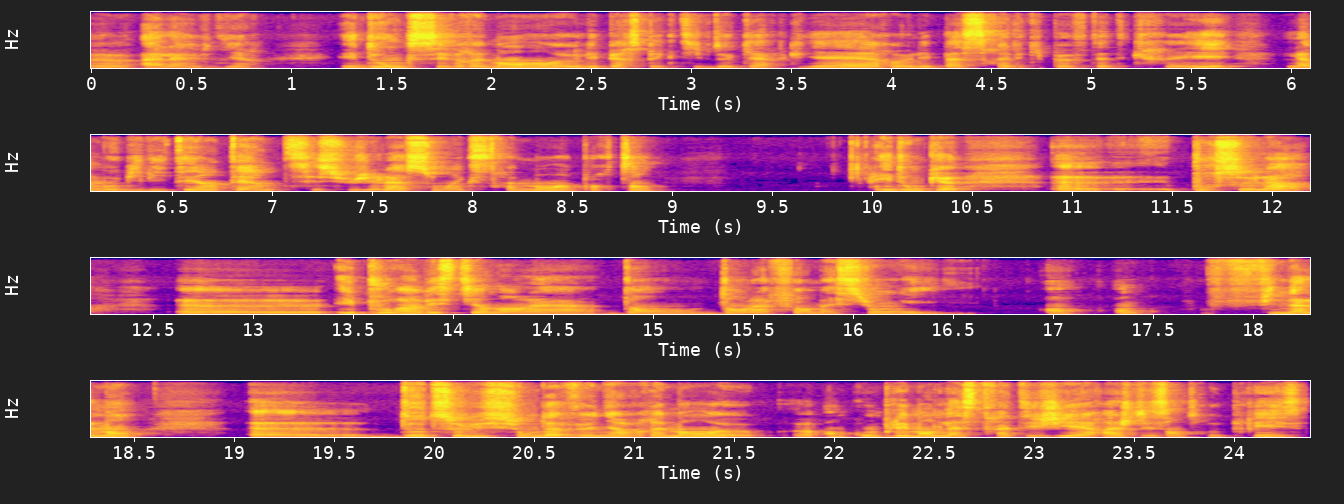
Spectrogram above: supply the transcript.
heu, à l'avenir. Et donc c'est vraiment, heu, les perspectives de carrière, les passerelles qui peuvent être créées, la mobilité interne. Ces sujets-là sont extrêmement importants. Et donc pour cela, heu et pour investir dans la dans dans la formation, finalement, heu, d'autres solutions doivent venir vraiment, heu, en complément de la stratégie RH des entreprises,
